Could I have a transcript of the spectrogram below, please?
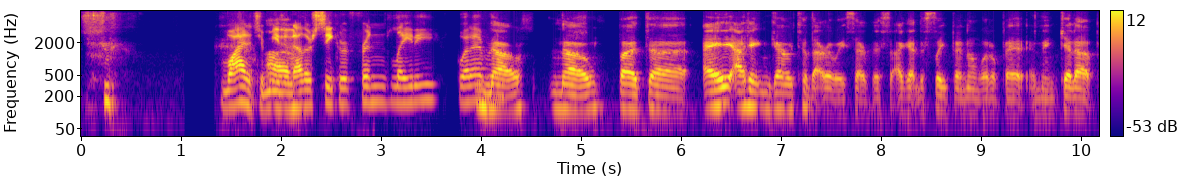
Why did you meet Uh, another secret friend lady? Whatever. No, no. But uh, A, I didn't go to the early service. I got to sleep in a little bit and then get up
